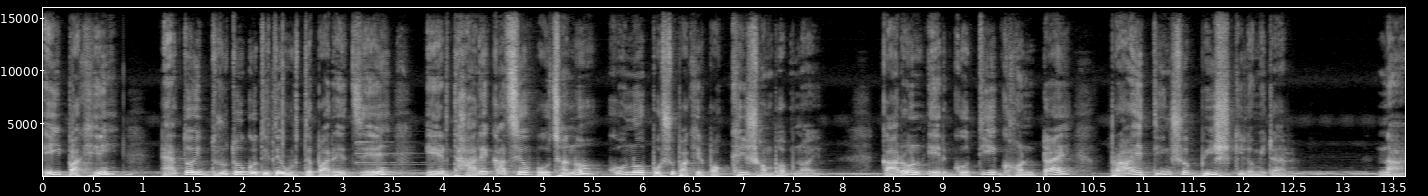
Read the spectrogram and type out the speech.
এই পাখি এতই দ্রুত গতিতে উঠতে পারে যে এর ধারে কাছেও পৌঁছানো কোনো পশু পাখির পক্ষেই সম্ভব নয়। কারণ এর গতি ঘন্টায় প্রায় তিনশো বিশ কিলোমিটার। না,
